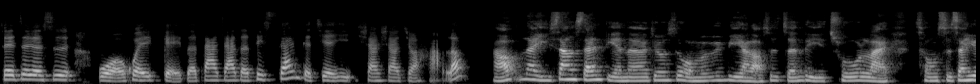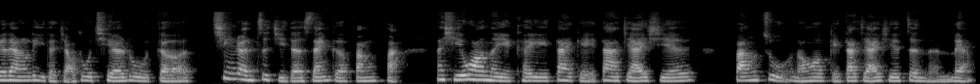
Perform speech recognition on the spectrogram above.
所以这个是我会给的大家的第三个建议，笑笑就好了。好，那以上三点呢，就是我们 Vivian 老师整理出来，从十三月亮历的角度切入的信任自己的三个方法。那希望呢，也可以带给大家一些帮助，然后给大家一些正能量。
